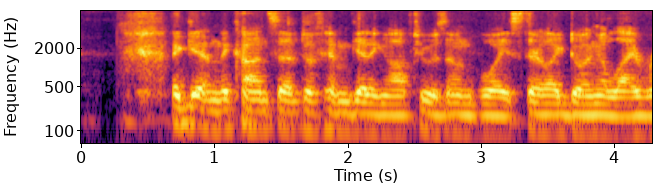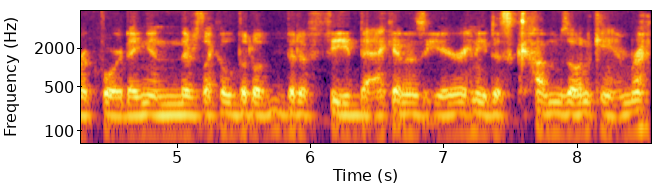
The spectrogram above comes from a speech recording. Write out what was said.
again the concept of him getting off to his own voice. They're like doing a live recording, and there's like a little bit of feedback in his ear, and he just comes on camera.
